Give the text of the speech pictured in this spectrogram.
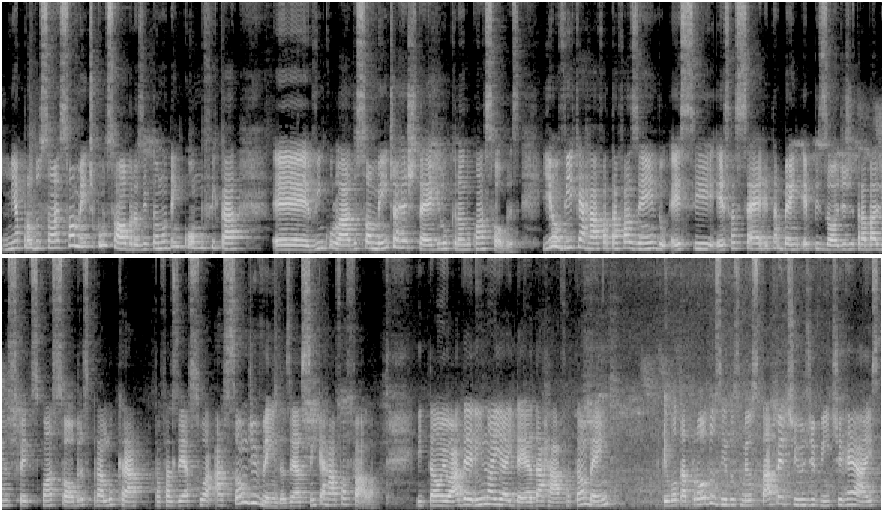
minha produção é somente com sobras, então não tem como ficar é, vinculado somente à hashtag lucrando com as sobras. E eu vi que a Rafa está fazendo esse, essa série também, episódios de trabalhinhos feitos com as sobras para lucrar, para fazer a sua ação de vendas. É assim que a Rafa fala. Então, eu aderindo aí à ideia da Rafa também, eu vou estar tá produzindo os meus tapetinhos de 20 reais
